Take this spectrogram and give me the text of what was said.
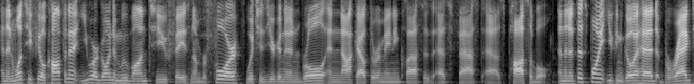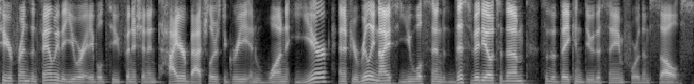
And then once you feel confident, you are going to move on to phase number four, which is you're going to enroll and knock out the remaining classes as fast as possible. And then at this point, you can go ahead, brag to your friends and family that you were able to finish an entire bachelor's degree in one year. And if you're really nice, you will send this video to them so that they can do the same for themselves.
